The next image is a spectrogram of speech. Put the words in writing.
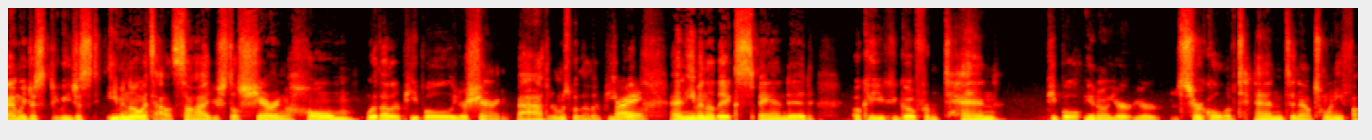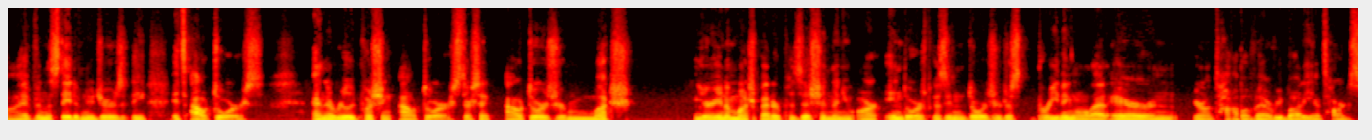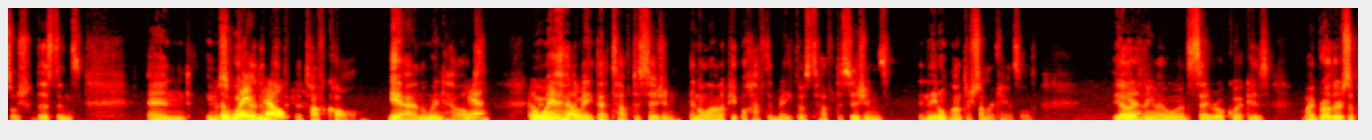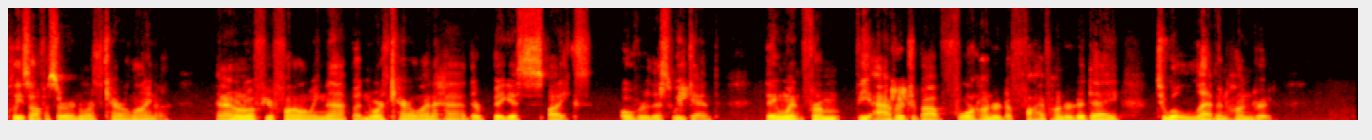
And we just we just even though it's outside, you're still sharing a home with other people. You're sharing bathrooms with other people. Right. And even though they expanded, okay, you could go from 10 people, you know, your your circle of 10 to now 25 in the state of New Jersey. It's outdoors. And they're really pushing outdoors. They're saying outdoors you're much you're in a much better position than you are indoors because indoors you're just breathing all that air and you're on top of everybody and it's hard to social distance. And you know, The so we had to helps. make a tough call. Yeah, and the wind helps Yeah, the we wind have to make that tough decision and a lot of people have to make those tough decisions and they don't want their summer canceled the other Yeah. thing i wanted to say real quick is my brother's a police officer in north carolina and i don't know if you're following that but north carolina had their biggest spikes over this weekend they went from the average about 400 to 500 a day to 1100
